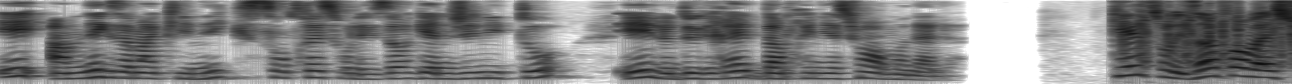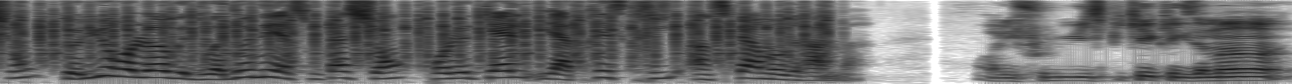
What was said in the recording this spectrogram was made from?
et un examen clinique centré sur les organes génitaux et le degré d'imprégnation hormonale. Quelles sont les informations que l'urologue doit donner à son patient pour lequel il a prescrit un spermogramme? Il faut lui expliquer que l'examen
